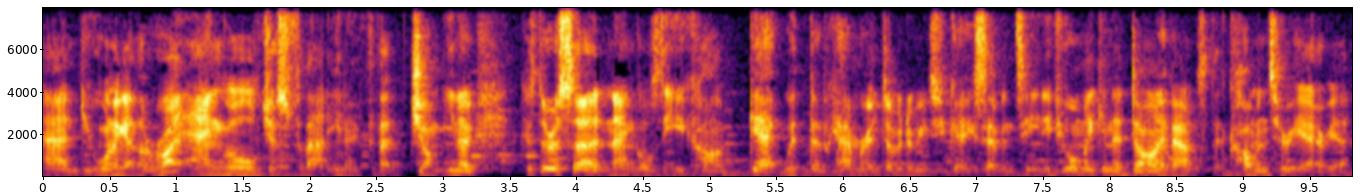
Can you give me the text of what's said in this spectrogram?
and you want to get the right angle just for that. You know, for that jump. You know, because there are certain angles that you can't get with the camera in WWE 2K17. If you're making a dive out to the commentary area,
